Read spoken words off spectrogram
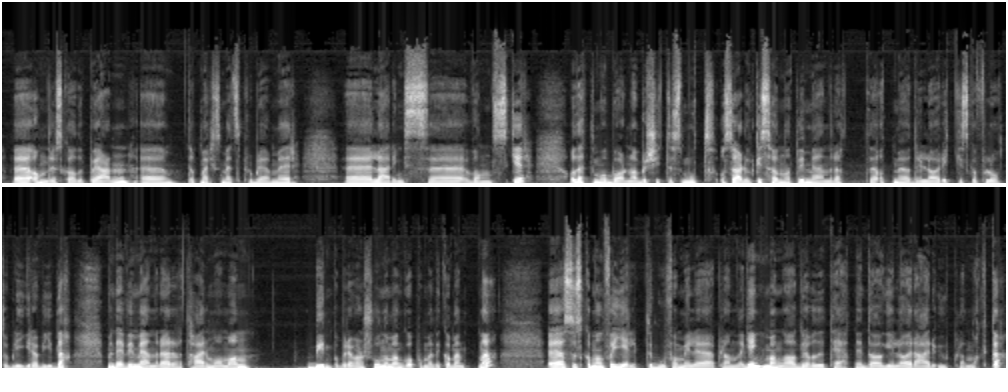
eh, andre skader på hjernen, eh, oppmerksomhetsproblemer, læringsvansker. Og dette må barna beskyttes mot. Og så er det jo ikke sånn at vi mener at, at mødre LAR ikke skal få lov til å bli gravide, men det vi mener er at her må man begynne på prevensjon når man går på medikamentene. Eh, så skal man få hjelp til god familieplanlegging. Mange av graviditetene i dag i LAR er uplanlagte.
